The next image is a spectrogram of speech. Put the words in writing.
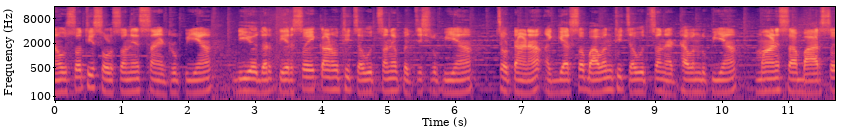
નવસોથી સોળસો ને સાઠ રૂપિયા, દિયોદર તેરસો એકાણુંથી ચૌદસો ને પચીસ રૂપિયા ચોટાણા, અગિયારસો બાવનથી ચૌદસો ને અઠ્ઠાવન રૂપિયા, માણસા બારસો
